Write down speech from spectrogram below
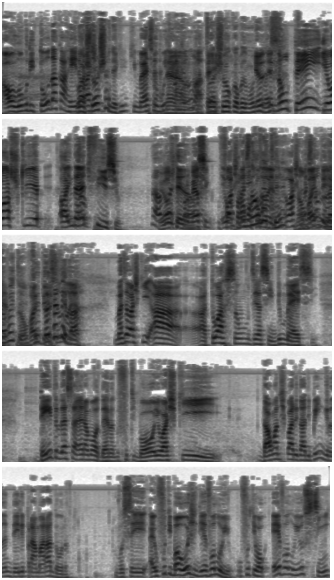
ao longo de toda a carreira, Tu eu achou, acho Xande, aqui? que Messi foi muito Não, mais não regular. Tu achou uma Copa do Mundo? Eu- não tem, e eu acho que é- ainda é difícil. Não, eu não acho que ter, pro não. Messi Eu acho que não vai ter. Mundo. Eu acho não que vai não ter, vai ter. não vai ter. Mas eu acho que a, a atuação, vamos dizer assim, do Messi, dentro dessa era moderna do futebol, eu acho que dá uma disparidade bem grande dele para Maradona. Você, aí o futebol hoje em dia evoluiu. O futebol evoluiu sim,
